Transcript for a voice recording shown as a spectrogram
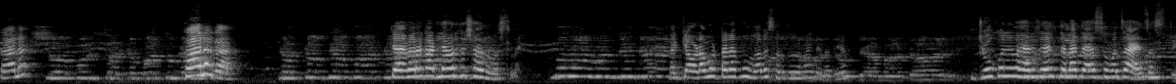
काय आलं का? कॅमेरा काढल्यावर तो शांत बसलाय. ना केवढा मोठा ना भोंगा बसला तुला माहिती का ते? जो कोणी बाहेर जाईल त्याला त्यासोबत जायचं असते.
